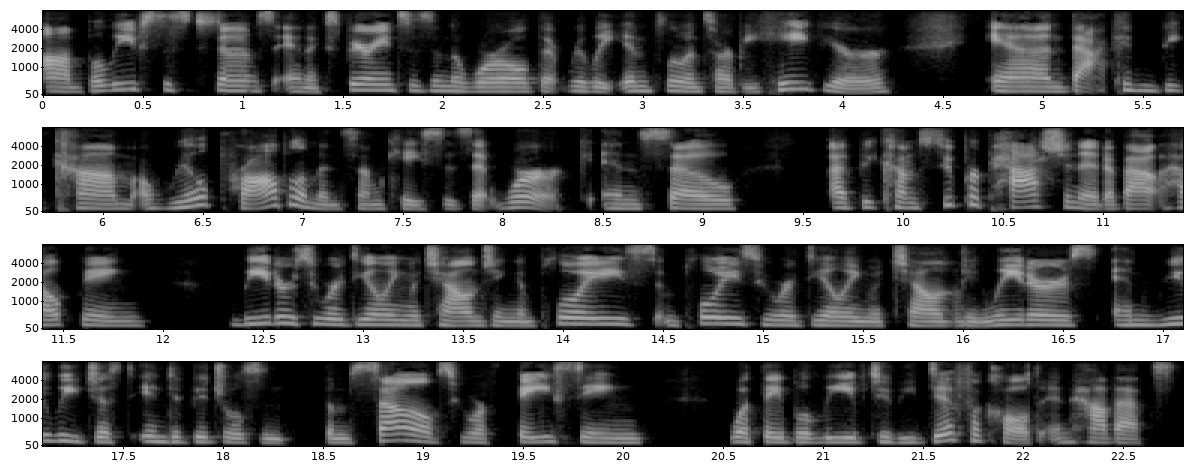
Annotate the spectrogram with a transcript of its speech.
um, belief systems and experiences in the world that really influence our behavior. And that can become a real problem in some cases at work. And so I've become super passionate about helping leaders who are dealing with challenging employees, employees who are dealing with challenging leaders, and really just individuals themselves who are facing what they believe to be difficult and how that's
